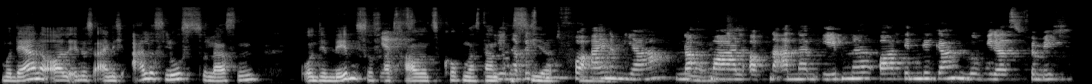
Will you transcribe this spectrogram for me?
moderne All-In ist eigentlich alles loszulassen und dem Leben zu vertrauen yes. und zu gucken, was dann Jona, passiert. Bist du vor einem Jahr nochmal ja. auf einer anderen Ebene All-In gegangen, so wie das für mich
